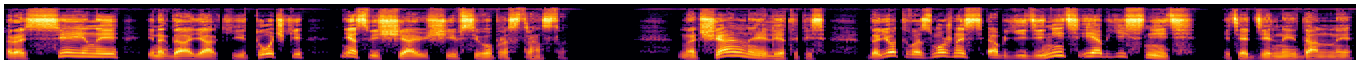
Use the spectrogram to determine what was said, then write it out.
рассеянные, иногда яркие точки, не освещающие всего пространства. Начальная летопись дает возможность объединить и объяснить эти отдельные данные.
